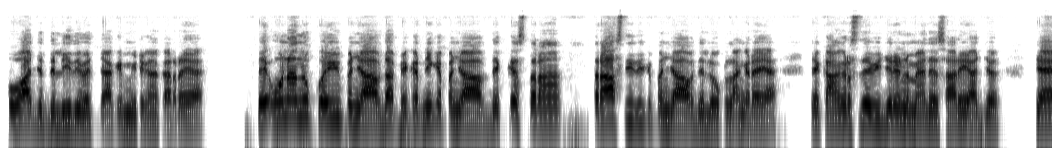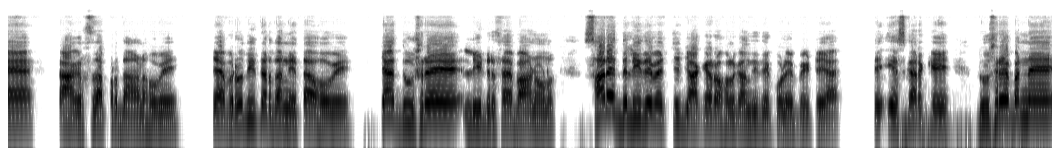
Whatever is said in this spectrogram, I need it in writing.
ਉਹ ਅੱਜ ਦਿੱਲੀ ਦੇ ਵਿੱਚ ਜਾ ਕੇ ਮੀਟਿੰਗਾਂ ਕਰ ਰਹੇ ਆ, ਤੇ ਉਹਨਾਂ ਨੂੰ ਕੋਈ ਪੰਜਾਬ ਦਾ ਫਿਕਰ ਨਹੀਂ ਕਿ ਪੰਜਾਬ ਦੇ ਕਿਸ ਤਰ੍ਹਾਂ ਤਰਾਸਦੀ ਦੇ ਵਿੱਚ ਪੰਜਾਬ ਦੇ ਲੋਕ ਲੰਘ ਰਹੇ ਆ ਤੇ ਕਾਂਗਰਸ ਦੇ ਵੀ ਜਿਹੜੇ ਨੁਮਾਇੰਦੇ ਸਾਰੇ ਅੱਜ, ਚਾਹੇ ਕਾਂਗਰਸ ਦਾ ਪ੍ਰਧਾਨ ਹੋਵੇ, ਚਾਹੇ ਵਿਰੋਧੀ ਧਿਰ ਦਾ ਨੇਤਾ ਹੋਵੇ, ਚਾਹੇ ਦੂਸਰੇ ਲੀਡਰ ਸਾਹਿਬਾਨ ਹੋਣ, ਸਾਰੇ ਦਿੱਲੀ ਦੇ ਵਿੱਚ ਜਾ ਕੇ ਰਾਹੁਲ ਗਾਂਧੀ ਦੇ ਕੋਲੇ ਬੈਠੇ ਆ ਤੇ ਇਸ ਕਰਕੇ ਦੂਸਰੇ ਬੰਨੇ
